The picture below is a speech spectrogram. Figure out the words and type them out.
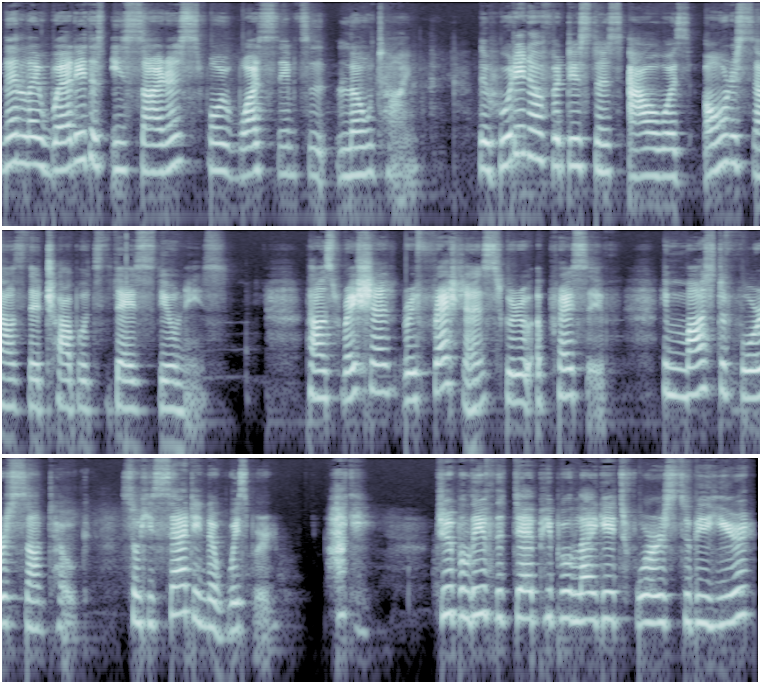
Then they waited in silence for what seemed a long time. The hooting of a distant owl was only sound that troubled the day's stillness. Tom's reflections grew oppressive. He must force some talk, so he said in a whisper, Hughie, do you believe the dead people like it for us to be here?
